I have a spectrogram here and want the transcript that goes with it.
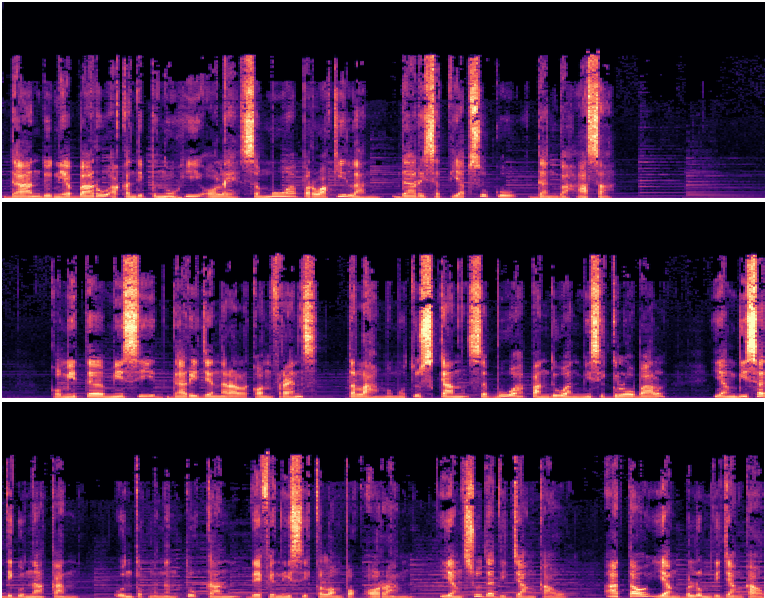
Dan dunia baru akan dipenuhi oleh semua perwakilan dari setiap suku dan bahasa. Komite Misi dari General Conference telah memutuskan sebuah panduan misi global yang bisa digunakan untuk menentukan definisi kelompok orang yang sudah dijangkau atau yang belum dijangkau.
